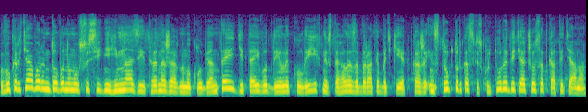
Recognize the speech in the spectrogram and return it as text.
В укриття в орендованому в сусідній гімназії тренажерному клубі Антей дітей водили, коли їх не встигали забирати батьки, каже інструкторка з фізкультури дитячого садка Тетяна.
